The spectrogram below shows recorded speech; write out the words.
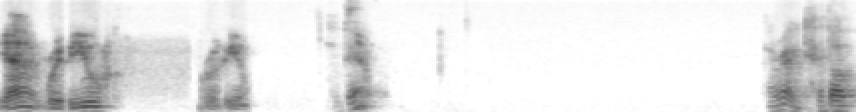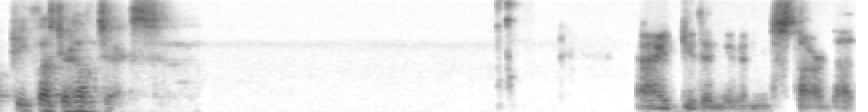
Yeah, review, review. Okay. All right, how about P cluster health checks? I didn't even start that.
